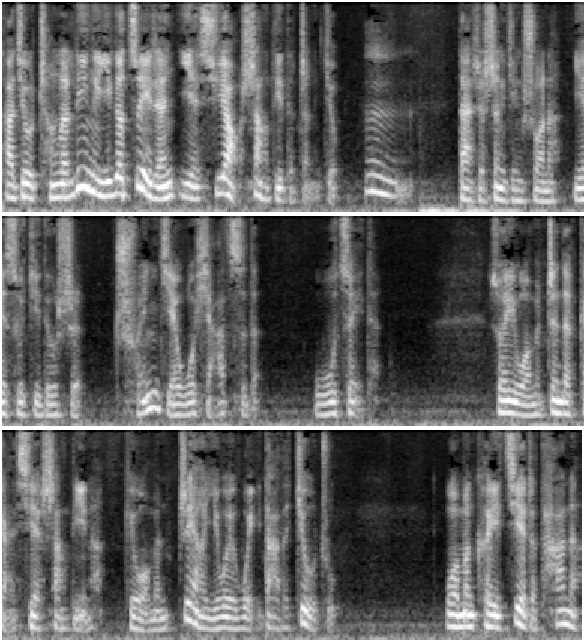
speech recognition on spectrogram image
他就成了另一个罪人，也需要上帝的拯救。嗯，但是圣经说呢，耶稣基督是纯洁无瑕疵的、无罪的，所以我们真的感谢上帝呢，给我们这样一位伟大的救主。我们可以借着他呢，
